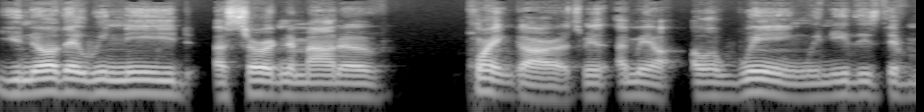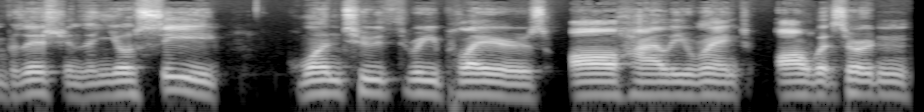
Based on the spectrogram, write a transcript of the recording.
You know that we need a certain amount of point guards. I mean, I mean a, a wing. We need these different positions, and you'll see one, two, three players, all highly ranked, all with certain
